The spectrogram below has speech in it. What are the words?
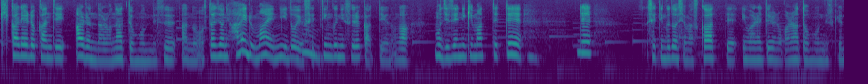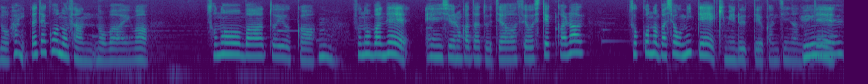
聞かれる感じあるんだろうなって思うんです。あのスタジオに入る前にどういうセッティングにするかっていうのが、もう事前に決まってて、でセッティングどうしますかって言われてるのかなと思うんですけど、はい。大体河野さんの場合はその場というかうん。その場で編集の方と打ち合わせをしてからそこの場所を見て決めるっていう感じなのへでえ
